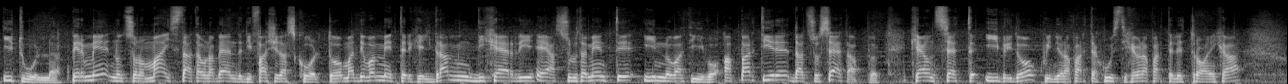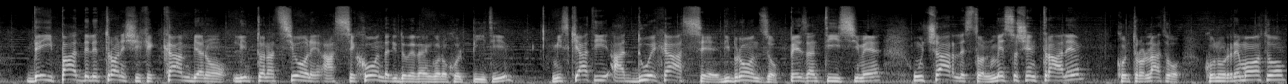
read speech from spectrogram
i Tool. Per me non sono mai stata una band di facile ascolto, ma devo ammettere che il drumming di Carey è assolutamente innovativo, a partire dal suo setup, che è un set ibrido, quindi una parte acustica e una parte elettronica, dei pad elettronici che cambiano l'intonazione a seconda di dove vengono colpiti mischiati a due casse di bronzo pesantissime, un Charleston messo centrale, controllato con un remoto,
